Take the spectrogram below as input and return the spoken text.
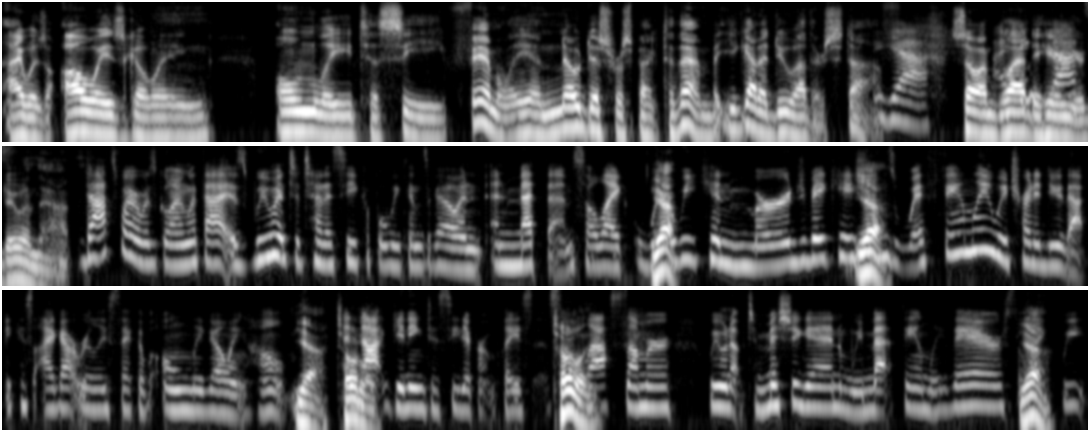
I was always going only to see family and no disrespect to them, but you got to do other stuff. Yeah. So I'm glad to hear you're doing that. that's where I was going with that is we went to Tennessee a couple weekends ago and, and met them. So like where Yeah. we can merge vacations with family, we try to do that because I got really sick of only going home. Yeah, And totally. not getting to see different places. Totally. So last summer we went up to Michigan, we met family there. So Yeah. like we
